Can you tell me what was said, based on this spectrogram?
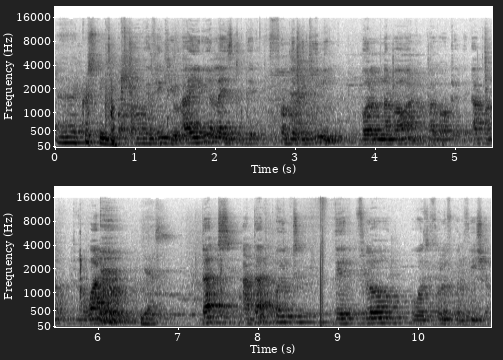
Uh, Christine. Okay, thank you. I realized that from the beginning, ball number one, okay, the up on one, Yes. that at that point the floor was full of confusion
